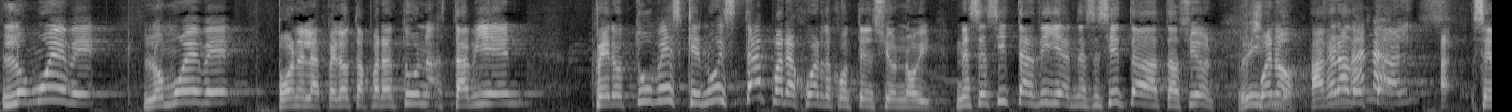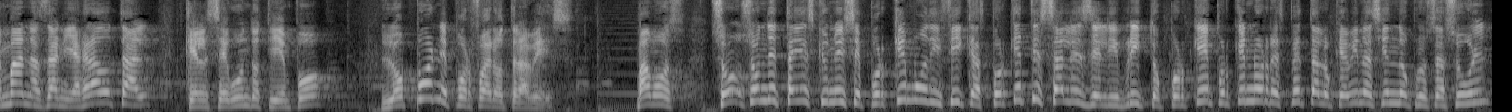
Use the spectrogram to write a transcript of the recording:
Lo mueve, lo mueve, pone la pelota para Antuna, está bien, pero tú ves que no está para jugar de contención hoy. Necesita días, necesita adaptación. Ritmo. Bueno, agrado Semanas. tal, a- semanas, Dani, agrado tal, que en el segundo tiempo lo pone por fuera otra vez. Vamos, son, son detalles que uno dice, ¿por qué modificas? ¿Por qué te sales del librito? ¿Por qué, ¿Por qué no respeta lo que viene haciendo Cruz Azul?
